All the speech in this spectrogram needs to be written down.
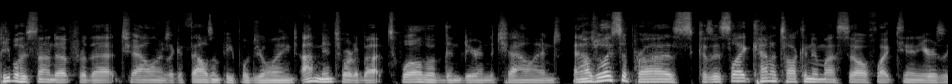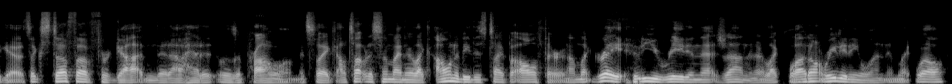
people who signed up for that challenge, like a thousand people joined. I mentored about twelve of them during the challenge, and I was really surprised because it's like kind of talking to myself like ten years ago. It's like stuff I've forgotten that I had it was a problem. It's like I'll talk to somebody, and they're like, "I want to be this type of author," and I'm like, "Great, who do you read in that genre?" And they're like, "Well, I don't read anyone." I'm like, "Well,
